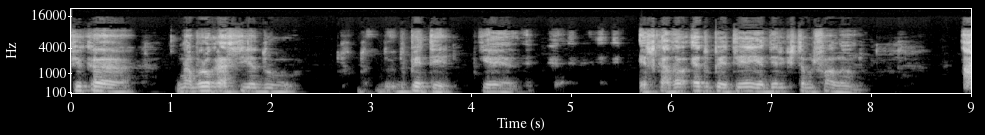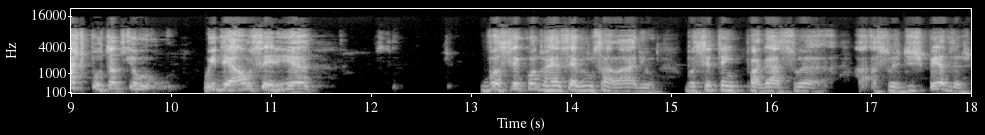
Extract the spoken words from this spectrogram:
fica na burocracia do, do, do PT, porque esse casal é do PT e é dele que estamos falando. Acho, portanto, que o, o ideal seria você, quando recebe um salário, você tem que pagar sua, as suas despesas,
